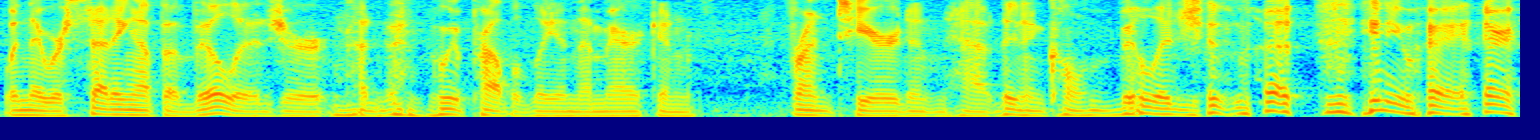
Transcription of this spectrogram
when they were setting up a village, or we probably in the American frontier didn't have they didn't call them villages but anyway they're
